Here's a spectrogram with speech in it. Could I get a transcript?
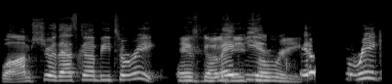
Well, I'm sure that's gonna be Tariq. It's going to be it- Tariq. it'll Tariq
